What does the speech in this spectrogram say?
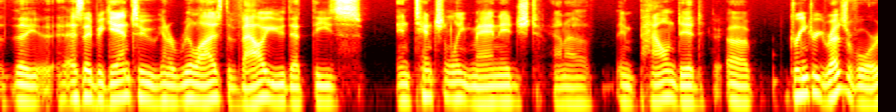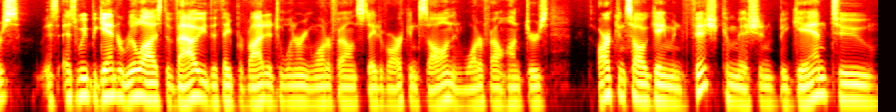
the, as they began to kind of realize the value that these intentionally managed, kind of impounded uh, green tree reservoirs, as, as we began to realize the value that they provided to wintering waterfowl in the state of Arkansas and then waterfowl hunters, Arkansas Game and Fish Commission began to.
